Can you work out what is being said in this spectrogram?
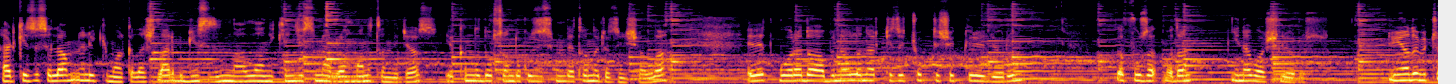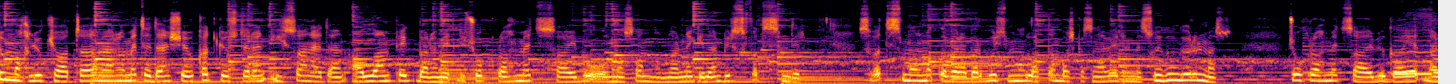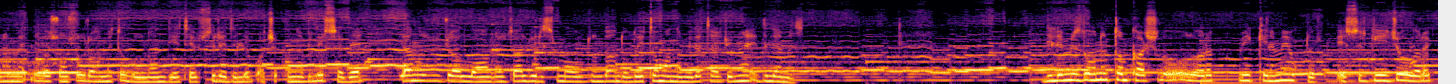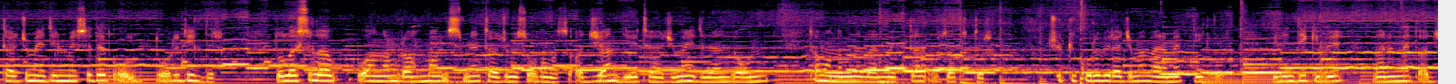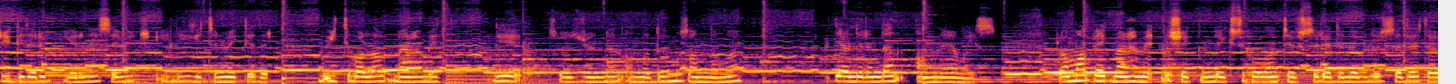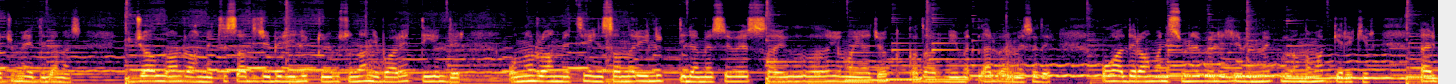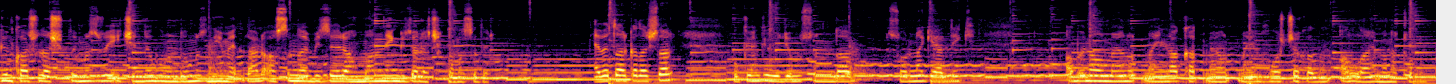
Herkese selamünaleyküm arkadaşlar. Bugün sizinle Allah'ın ikinci ismi Rahman'ı tanıyacağız. Yakında 99 ismini de tanırız inşallah. Evet bu arada abone olan herkese çok teşekkür ediyorum. Lafı uzatmadan yine başlıyoruz. Dünyada bütün mahlukata merhamet eden, şefkat gösteren, ihsan eden, Allah'ın pek merhametli, çok rahmet sahibi olması anlamlarına gelen bir sıfat isimdir. Sıfat ismi olmakla beraber bu ismin Allah'tan başkasına verilmesi uygun görülmez çok rahmet sahibi, gayet merhametli ve sonsuz rahmete bulunan diye tefsir edilip açıklanabilirse de yalnız Yüce Allah'ın özel bir ismi olduğundan dolayı tam anlamıyla tercüme edilemez. Dilimizde onun tam karşılığı olarak bir kelime yoktur. Esirgeyici olarak tercüme edilmesi de doğru değildir. Dolayısıyla bu anlam Rahman isminin tercümesi olamaz. Acıyan diye tercüme edilen ve onun tam anlamını vermekten uzaktır. Çünkü kuru bir acıma merhamet değildir. Bilindiği gibi merhamet acıyı giderip yerine sevinç, iyiliği getirmektedir. Bu itibarla merhametli sözcüğünden anladığımız anlamı diğerlerinden anlayamayız. Rahman pek merhametli şeklinde eksik olan tefsir edilebilirse de tercüme edilemez. Yüce Allah'ın rahmeti sadece bir iyilik duygusundan ibaret değildir. Onun rahmeti insanlara iyilik dilemesi ve saygılayamayacak kadar nimetler vermesidir. O halde Rahman ismini böylece bilmek ve anlamak gerekir. Her gün karşılaştığımız ve içinde bulunduğumuz nimetler aslında bize Rahman'ın en güzel açıklamasıdır. Evet arkadaşlar, bugünkü videomuzun da sonuna geldik. Abone olmayı unutmayın, like atmayı unutmayın. Hoşçakalın. Allah'a emanet olun.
